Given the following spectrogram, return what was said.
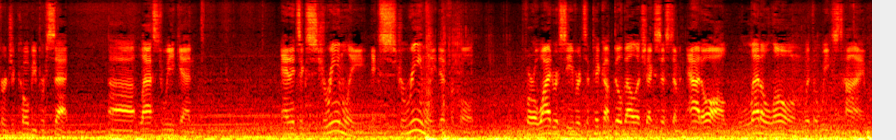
for Jacoby Brissett uh, last weekend. And it's extremely, extremely difficult for a wide receiver to pick up Bill Belichick's system at all, let alone with a week's time.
